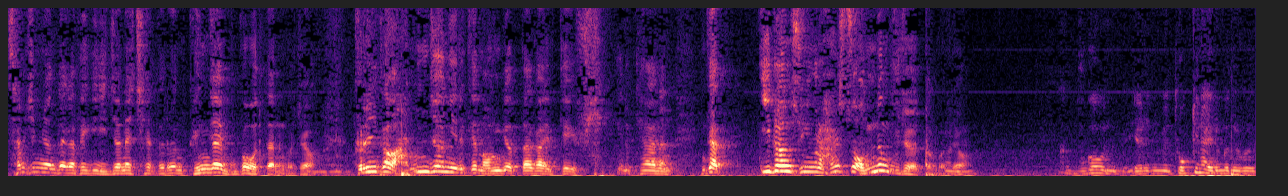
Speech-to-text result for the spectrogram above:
30년대가 되기 이전의 채들은 굉장히 무거웠다는 거죠. 그러니까 완전히 이렇게 넘겼다가 이렇게 휙 이렇게 하는 그러니까 이런 스윙을 할 수 없는 구조였던 거죠. 그 무거운 예를 들면 도끼나 이런 거 들고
